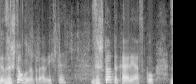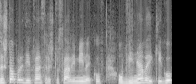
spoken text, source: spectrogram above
Защо го направихте? Защо така рязко? Защо преди това срещу Слави Минеков, обвинявайки го,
